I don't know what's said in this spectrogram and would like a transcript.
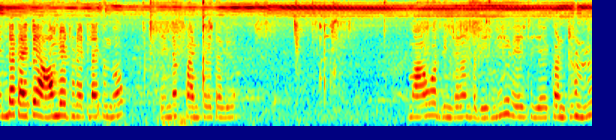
ఎండకైతే ఆమ్లెట్ చూడు ఎట్లయితుందో. అవుతుందో ఎండకు పనిపెట్టాలి మా వాడు తింటాడంట దీన్ని వేస్ట్ చేయకంటుండ్రు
